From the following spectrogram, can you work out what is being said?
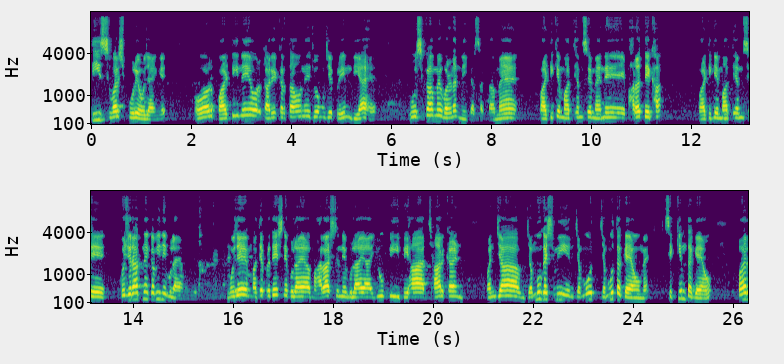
तीस वर्ष पूरे हो जाएँगे। और पार्टी ने और कार्यकर्ताओं ने जो मुझे प्रेम दिया है, उसका मैं वर्णन नहीं कर सकता। मैं पार्टी के माध्यम से मैंने भारत देखा, पार्टी के माध्यम से गुजरात ने कभी नहीं बुलाया मुझे। मुझे मध्य प्रदेश ने बुलाया, महाराष्ट्र ने बुलाया, यूपी, बिहार, झारखंड, पंजाब, जम्मू कश्मीर, जम्मू जम्मू तक गया हूँ मैं, सिक्किम तक गया हूँ। पर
